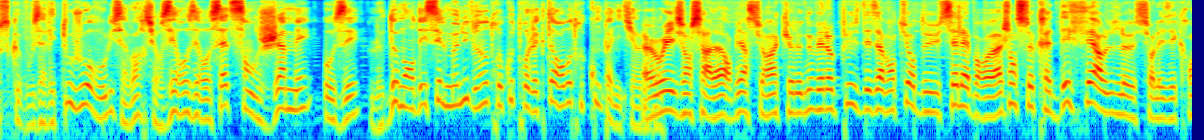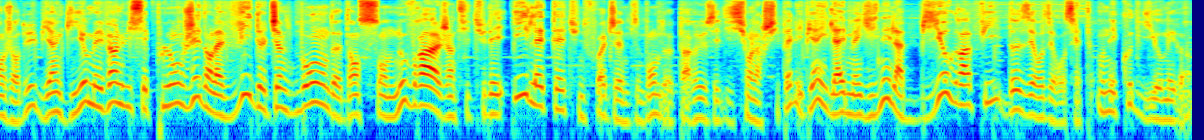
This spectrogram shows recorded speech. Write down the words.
ce que vous avez toujours voulu savoir sur 007 sans jamais oser le demander. C'est le menu de notre coup de projecteur en votre compagnie, Thierry. Euh, oui, Jean-Charles. Alors, bien sûr, hein, que le nouvel opus des aventures du célèbre agent secret déferle sur les écrans aujourd'hui. Eh bien, Guillaume Evin, lui, s'est plongé dans la vie de James Bond dans son ouvrage intitulé Il était une fois James Bond, paru aux éditions L'Archipel. Eh bien, il a imaginé la biographie de 007. On écoute Guillaume Evin.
